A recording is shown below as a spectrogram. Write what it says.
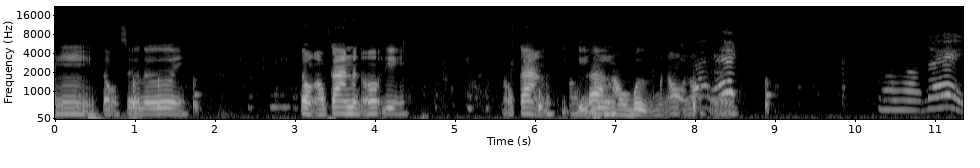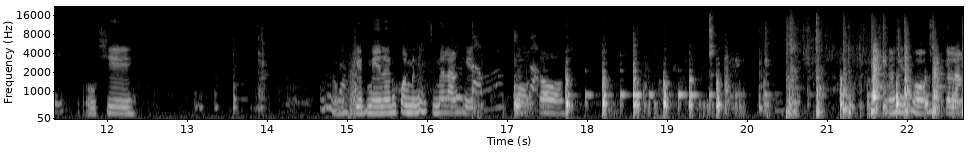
นี่ตองเสื้อเลยตองเอาการมันอ้อดิเอาก้างที่เอากิ่งก้างนี่เอาเบอร์มันออกเนาะเออโอเคเอาเก็บเมนนะทุกคนมันนี้จะมาล้างเห็ดเพาะต่อ ล้างเห็ดเพาะเห็ดกำลัง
